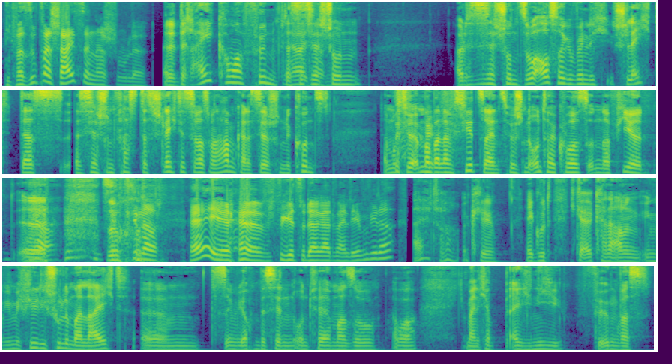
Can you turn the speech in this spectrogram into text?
Ich war super scheiße in der Schule. Also 3,5, das Ja, ist ja schon. Aber das ist ja schon so außergewöhnlich schlecht, dass das ist ja schon fast das Schlechteste, was man haben kann. Das ist ja schon eine Kunst. Da musst du ja immer balanciert sein zwischen Unterkurs und einer 4. Äh, Ja. So. Genau. Hey, spiegelst du da gerade mein Leben wieder? Alter, okay. Ja gut, ich ke- keine Ahnung, irgendwie mir fiel die Schule mal leicht. Ähm, das ist irgendwie auch ein bisschen unfair immer so. Aber ich meine, ich habe eigentlich nie für irgendwas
